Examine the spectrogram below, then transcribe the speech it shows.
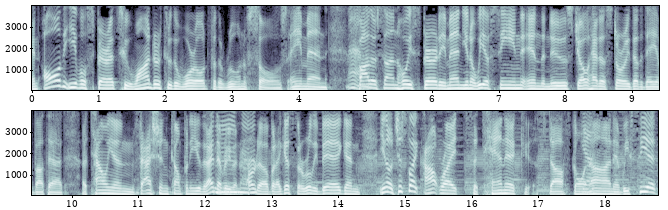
and all the evil spirits who wander through the world for the ruin of souls. Amen. Amen. Father, Son, Holy Spirit, amen. You know, we have seen in the news, Joe had a story the other day about that Italian fashion company that I never even Mm-hmm. heard of, but I guess they're really big. And, you know, just like outright satanic stuff going Yes. on. And we see it,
